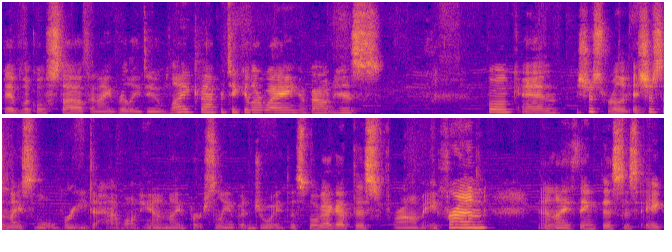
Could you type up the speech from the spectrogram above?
biblical stuff, and I really do like that particular way about his book and it's just really it's just a nice little read to have on hand i personally have enjoyed this book i got this from a friend and I think this is a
